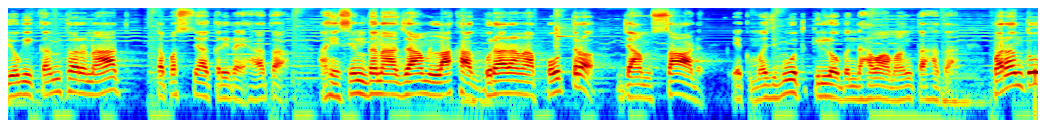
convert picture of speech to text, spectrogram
યોગી કંથરનાથ તપસ્યા કરી રહ્યા હતા. અહીં સિંધના જામ લાખા ગુરારાના પૌત્ર જામ સાડ એક મજબૂત કિલ્લો બંધાવવા માંગતા હતા. પરંતુ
